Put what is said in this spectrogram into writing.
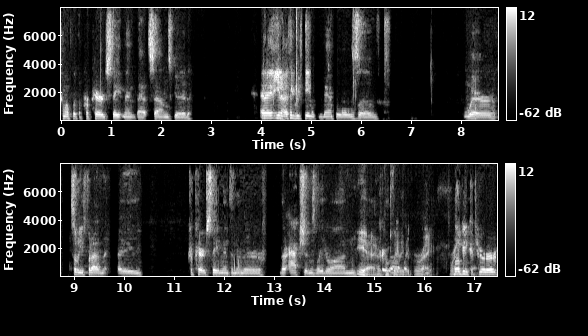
come up with a prepared statement that sounds good. And I, you know, I think we've seen examples of where somebody's put out a prepared statement and then their their actions later on. Yeah, are completely like, right. Right, Logan Couture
